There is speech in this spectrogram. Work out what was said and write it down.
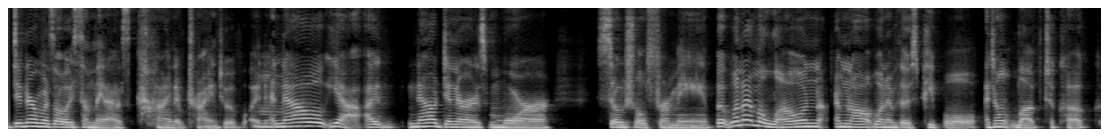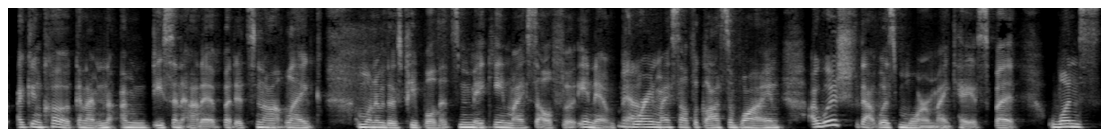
dinner was always something I was kind of trying to avoid. Mm. And now, yeah, I, now dinner is more social for me. But when I'm alone, I'm not one of those people. I don't love to cook. I can cook and I'm, I'm decent at it, but it's not like I'm one of those people that's making myself, you know, Yeah. pouring myself a glass of wine. I wish that was more my case, but once,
